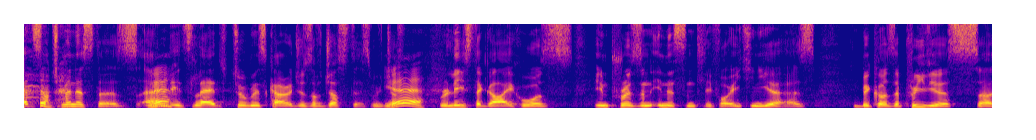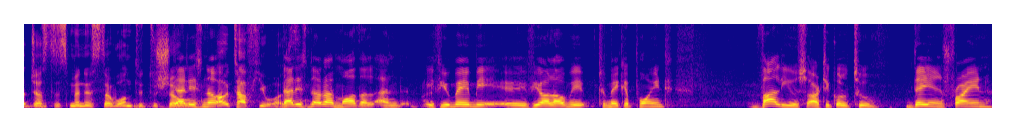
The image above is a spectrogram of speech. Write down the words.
had such ministers, and Yeah. it's led to miscarriages of justice. We've just Yeah. released a guy who was in prison innocently for 18 years because the previous uh, justice minister wanted to show that is not how tough he was. That is not a model. And if you may me, if you allow me to make a point, values Article Two, they enshrine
